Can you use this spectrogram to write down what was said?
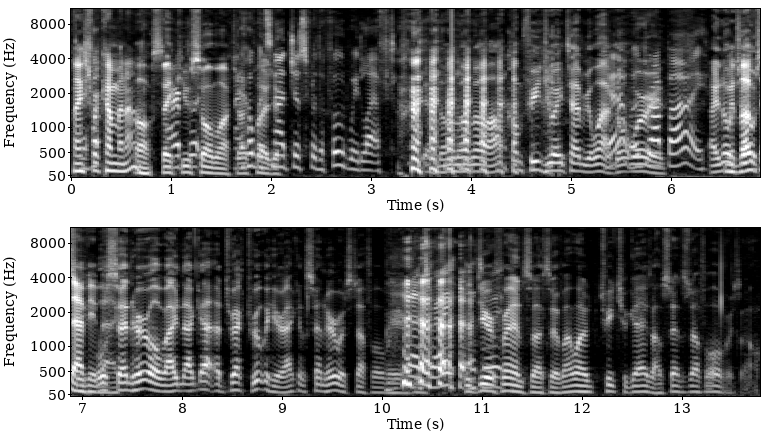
Thanks for coming on. oh, thank Our you ple- so much. I Our hope pleasure. it's not just for the food we left. Yeah, no, no, no. I'll come feed you anytime you want. yeah, Don't we'll worry. drop by. I know We'd love Josie. to have you we'll back. send her over. I, I got a direct route here. I can send her with stuff over here. That's right. That's dear right. friends. So I said, if I want to treat you guys, I'll send stuff over. So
